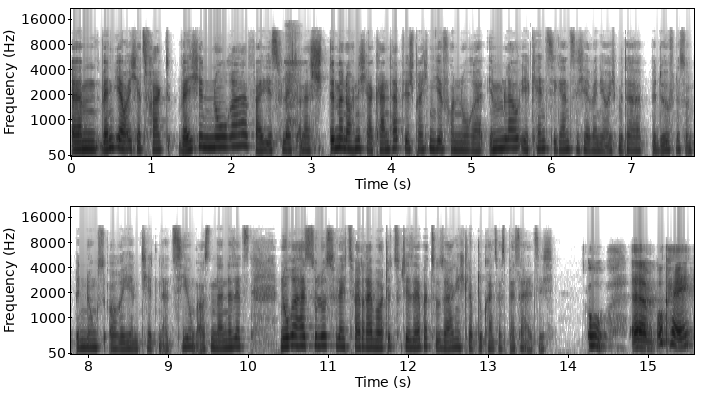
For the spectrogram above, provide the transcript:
Ähm, wenn ihr euch jetzt fragt, welche Nora, weil ihr es vielleicht an der Stimme noch nicht erkannt habt, wir sprechen hier von Nora Imlau. Ihr kennt sie ganz sicher, wenn ihr euch mit der bedürfnis- und bindungsorientierten Erziehung auseinandersetzt. Nora, hast du Lust, vielleicht zwei, drei Worte zu dir selber zu sagen? Ich glaube, du kannst das besser als ich. Oh, ähm, okay.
